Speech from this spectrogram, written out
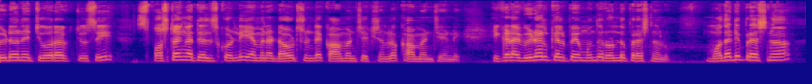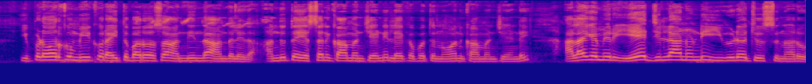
వీడియోని చివరకు చూసి స్పష్టంగా తెలుసుకోండి. ఏమైనా డౌట్స్ ఉంటే కామెంట్ సెక్షన్లో కామెంట్ చేయండి. ఇక్కడ వీడియోకి వెళ్ళిపోయే ముందు రెండు ప్రశ్నలు. మొదటి ప్రశ్న ఇప్పటివరకు మీకు రైతు భరోసా అందిందా అందలేదా? అందుతే ఎస్ అని కామెంట్ చేయండి లేకపోతే నో అని కామెంట్ చేయండి. అలాగే మీరు ఏ జిల్లా నుండి ఈ వీడియో చూస్తున్నారు?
